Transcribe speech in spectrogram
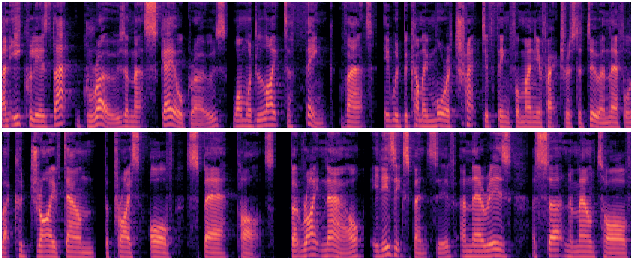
And equally, as that grows and that scale grows, one would like to think that it would become a more attractive thing for manufacturers to do. And therefore, that could drive down the price of spare parts. But right now, it is expensive, and there is a certain amount of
